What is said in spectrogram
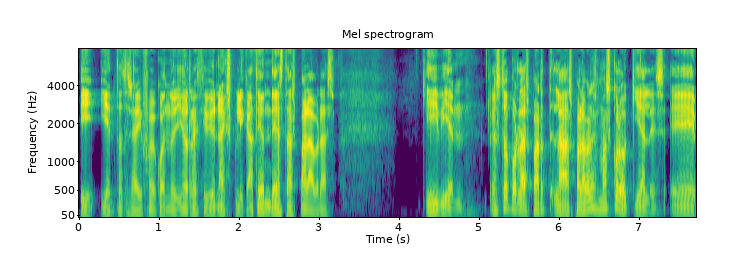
Y, y entonces ahí fue cuando yo recibí una explicación de estas palabras. Y bien, esto por las, las palabras más coloquiales. Eh,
